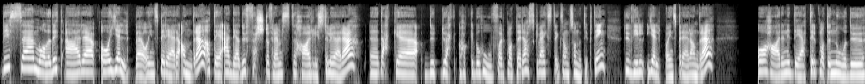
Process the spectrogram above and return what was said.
Hvis målet ditt er å hjelpe og inspirere andre, at det er det du først og fremst har lyst til å gjøre, ikke, du, du, har ikke behov for måte rask vekst, sånne type ting. Du vil hjelpe og inspirere andre, og har en idé til en måte noe du,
